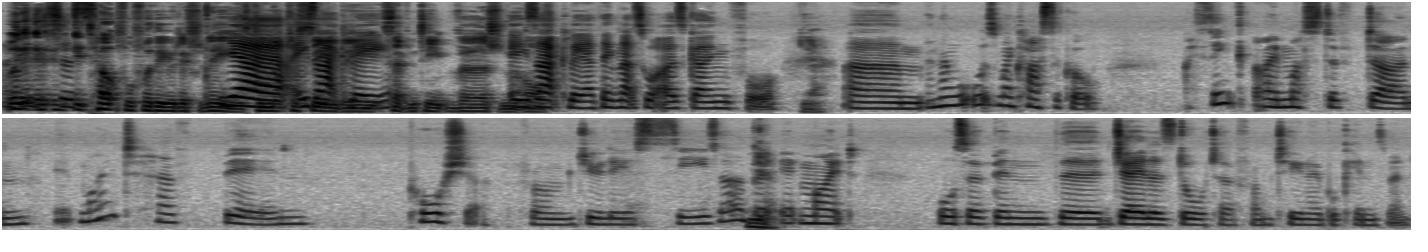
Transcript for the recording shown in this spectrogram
Well, it's, it's it's, helpful for the auditionees Yeah, to just exactly. see the 17th version of. Exactly. I think that's what I was going for. Yeah. Um, and then what was my classical? I think I must have done. It might have been Portia from Julius Caesar, but Yeah. it might also have been the jailer's daughter from Two Noble Kinsmen.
